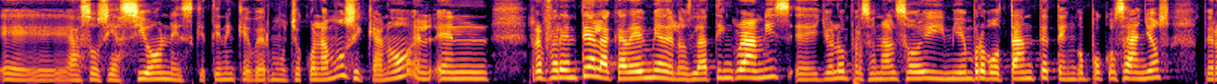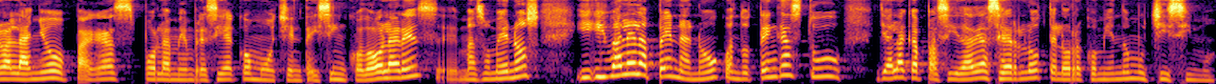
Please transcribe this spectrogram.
Eh, asociaciones que tienen que ver mucho con la música, ¿no? En, referente a la Academia de los Latin Grammys, eh, yo lo personal soy miembro votante, tengo pocos años, pero al año pagas por la membresía como 85 dólares, eh, más o menos, y, y, vale la pena, ¿no? Cuando tengas tú ya la capacidad de hacerlo, te lo recomiendo muchísimo,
